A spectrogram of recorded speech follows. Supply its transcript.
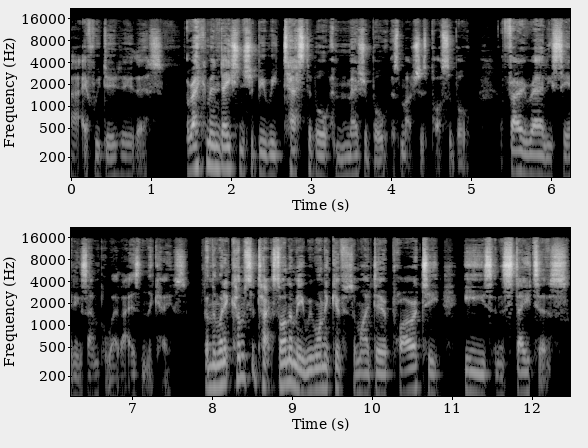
uh, if we do do this. A recommendation should be retestable and measurable as much as possible. I very rarely see an example where that isn't the case. And then when it comes to taxonomy, we want to give some idea of priority, ease, and status.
